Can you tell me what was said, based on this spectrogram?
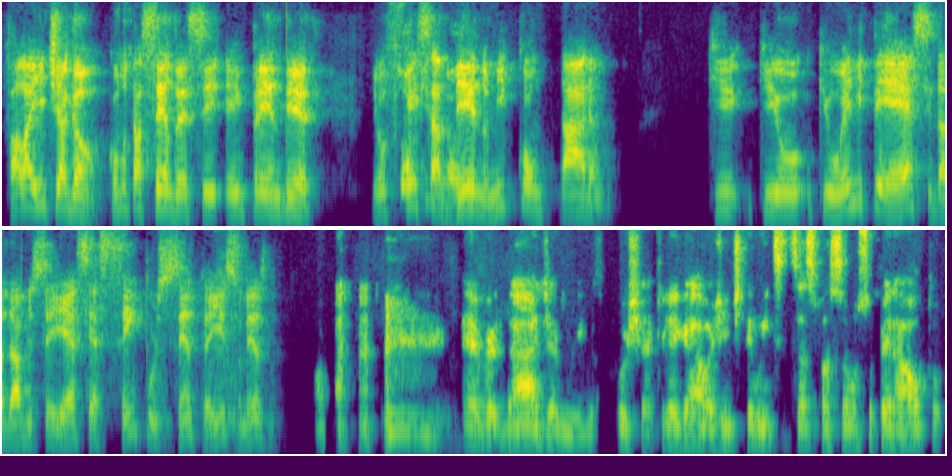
Fala aí, Tiagão, como está sendo esse empreender? Eu fiquei sabendo, me contaram que, que, o, que o NPS da WCIS é 100%, é isso mesmo? É verdade, amigos. Puxa, que legal. A gente tem um índice de satisfação super alto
